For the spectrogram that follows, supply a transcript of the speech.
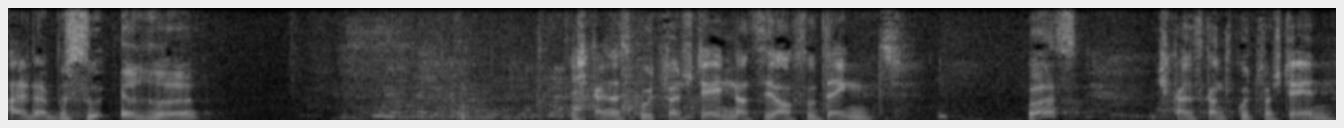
Alter, bist du irre? Ich kann das gut verstehen, dass sie auch so denkt. Was? Ich kann es ganz gut verstehen.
